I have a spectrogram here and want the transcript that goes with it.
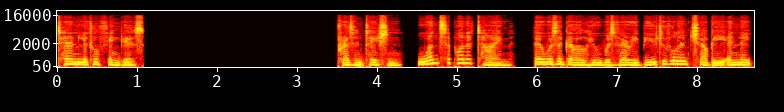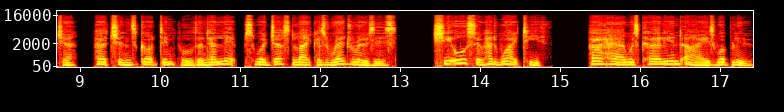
Ten little fingers. Presentation Once upon a time, there was a girl who was very beautiful and chubby in nature, her chins got dimpled and her lips were just like as red roses. She also had white teeth. Her hair was curly and eyes were blue.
